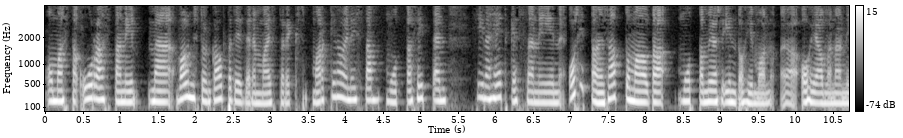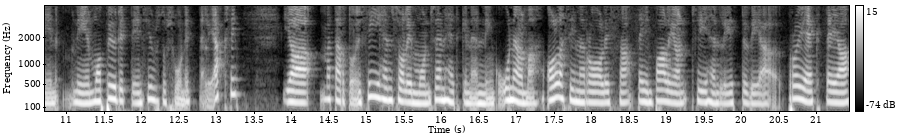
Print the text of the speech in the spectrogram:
omasta urastani. Mä valmistuin kauppatieteiden maisteriksi markkinoinnista, mutta sitten siinä hetkessä niin osittain sattumalta, mutta myös intohimon ohjaamana, niin, niin mua pyydettiin sisustussuunnittelijaksi. Ja mä tartuin siihen, se oli mun sen hetkinen niin kuin unelma olla siinä roolissa. Tein paljon siihen liittyviä projekteja,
